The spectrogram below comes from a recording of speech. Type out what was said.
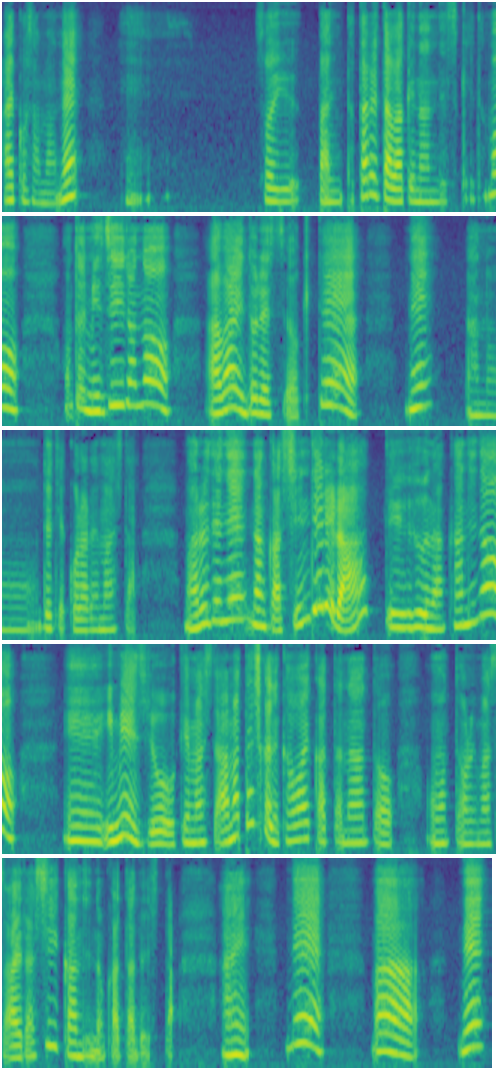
愛子さまはね、えー、そういう場に立たれたわけなんですけれども、本当に水色の淡いドレスを着て、ね、あの、出てこられました。まるでね、なんかシンデレラっていう風な感じの、えー、イメージを受けました。あ、まあ、確かに可愛かったなと思っております。愛らしい感じの方でした。はい。で、まあ、ね、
